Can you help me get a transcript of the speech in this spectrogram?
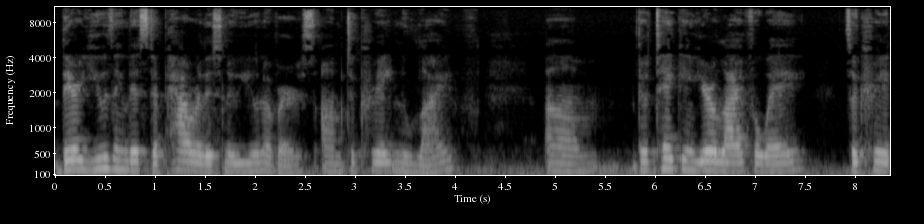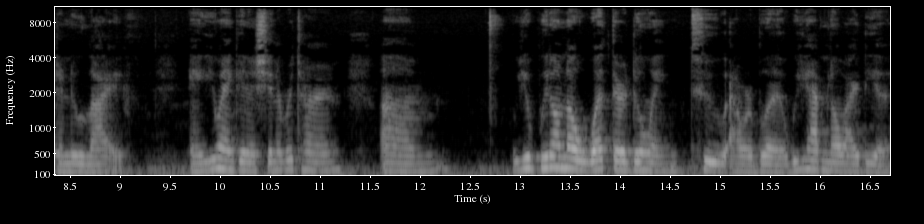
they're using this to power this new universe, um, to create new life. Um, they're taking your life away to create a new life. And you ain't getting shit in return. Um, you, we don't know what they're doing to our blood. We have no idea.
